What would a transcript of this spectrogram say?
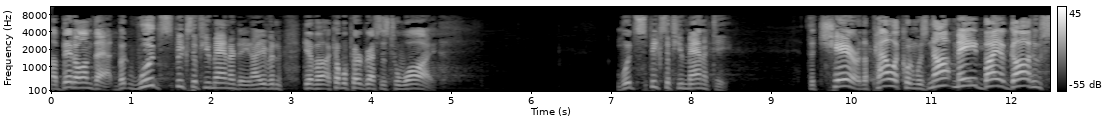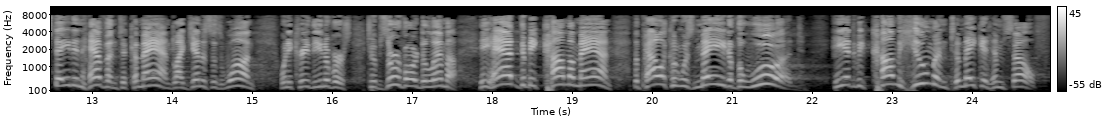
a bit on that. But wood speaks of humanity and I even give a, a couple paragraphs as to why. Wood speaks of humanity. The chair, the palanquin was not made by a God who stayed in heaven to command like Genesis 1 when he created the universe to observe our dilemma. He had to become a man. The palanquin was made of the wood. He had to become human to make it himself.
